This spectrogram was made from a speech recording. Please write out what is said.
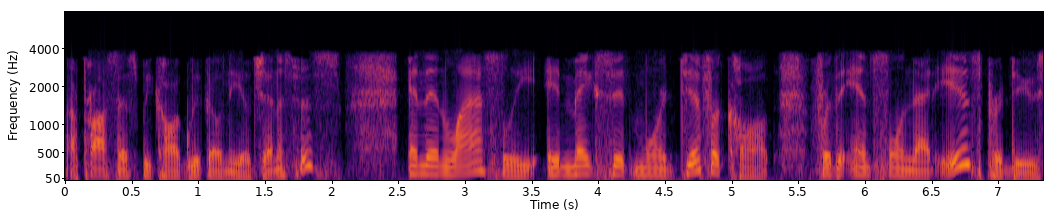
a process we call gluconeogenesis. And then lastly, it makes it more difficult for the insulin that is produced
